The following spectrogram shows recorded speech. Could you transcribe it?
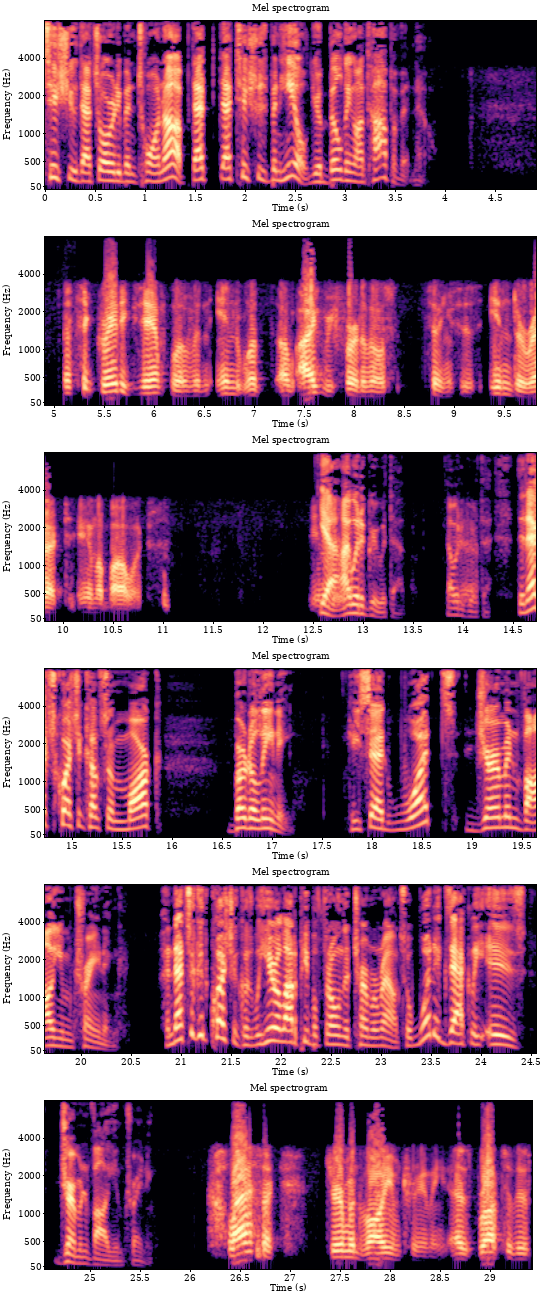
tissue that's already been torn up. That that tissue's been healed. You're building on top of it now. That's a great example of an in what uh, I refer to those things as indirect anabolics. Yeah, I would agree with that. I would agree with that. The next question comes from Mark Bertolini. He said, "What's German volume training?" And that's a good question because we hear a lot of people throwing the term around. So, what exactly is German volume training? Classic German volume training, as brought to this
